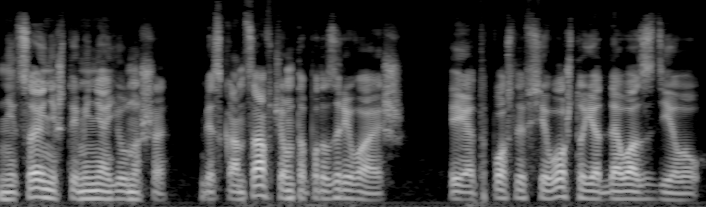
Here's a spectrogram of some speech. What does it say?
Не ценишь ты меня, юноша. Без конца в чем-то подозреваешь. И это после всего, что я для вас сделал».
